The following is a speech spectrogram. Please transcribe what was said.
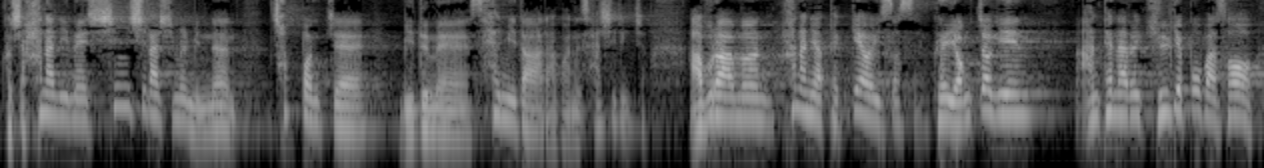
그것이 하나님의 신실하심을 믿는 첫 번째 믿음의 삶이다라고 하는 사실이죠. 아브라함은 하나님 앞에 깨어 있었어요. 그의 영적인 안테나를 길게 뽑아서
